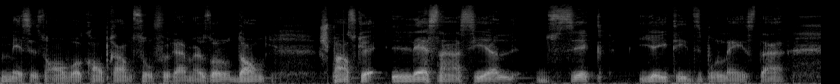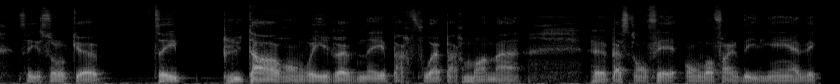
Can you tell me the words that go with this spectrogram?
Mais c'est ça, on va comprendre ça au fur et à mesure. Donc, je pense que l'essentiel du cycle, il a été dit pour l'instant. C'est sûr que, tu sais, plus tard, on va y revenir parfois par moment. Euh, parce qu'on fait, on va faire des liens avec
